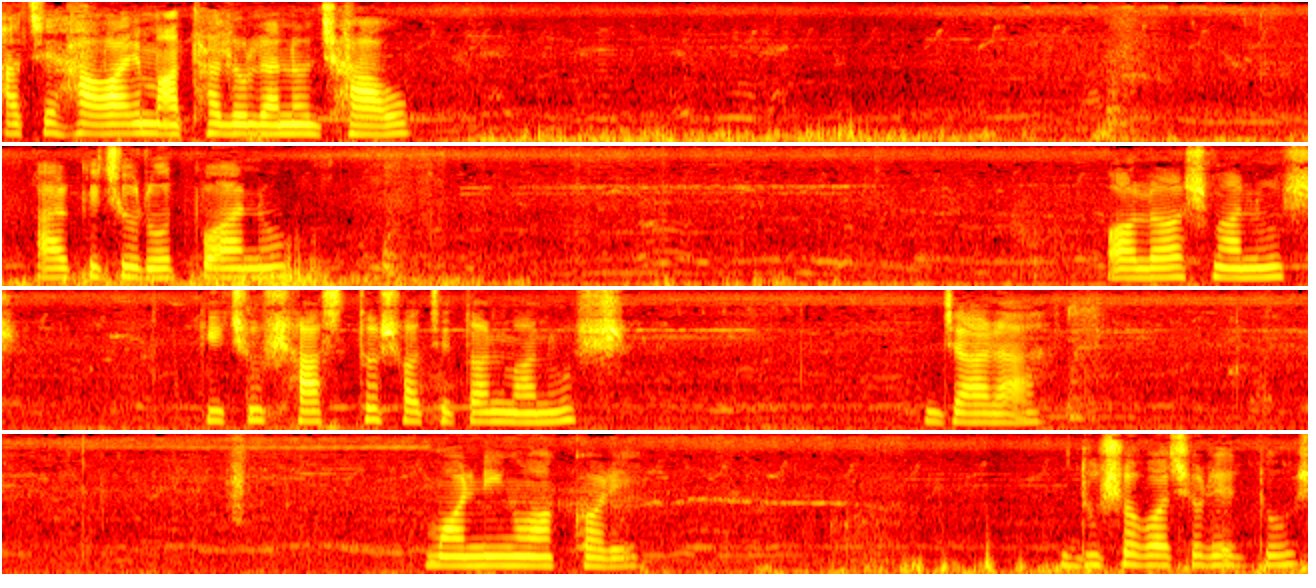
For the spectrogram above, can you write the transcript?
আছে হাওয়ায় মাথা দোলানো ঝাউ। আর কিছু রোদ পোয়ানো। অলস মানুষ। কিছু স্বাস্থ্য সচেতন মানুষ যারা মর্নিং ওয়াক করে। দুশো বছরের দোষ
